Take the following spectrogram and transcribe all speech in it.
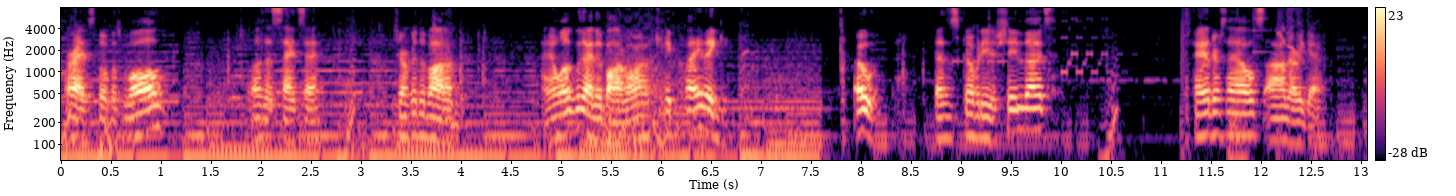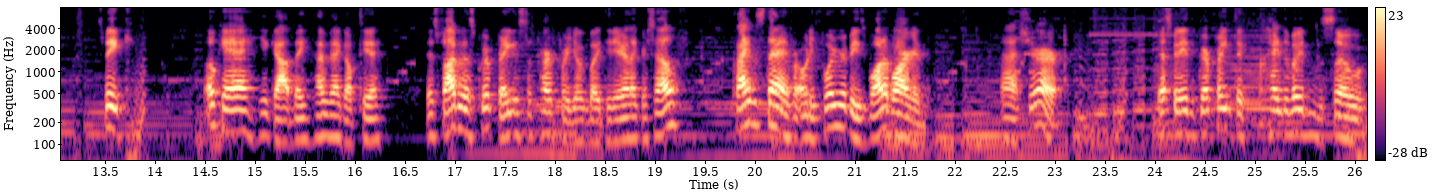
Alright, let's go up this wall. What does this sign say? Jerk at the bottom. I don't want to go down the bottom, I want to keep climbing. Oh, business company to shield out. Defend ourselves, and there we go. Speak. Okay, you got me. I'm back up to you. This fabulous grip ring is just perfect for a young mountaineer like yourself. Climb and stay for only 40 rupees, what a bargain. Ah, uh, sure. Yes, we need the grip ring to climb the mountain, so...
